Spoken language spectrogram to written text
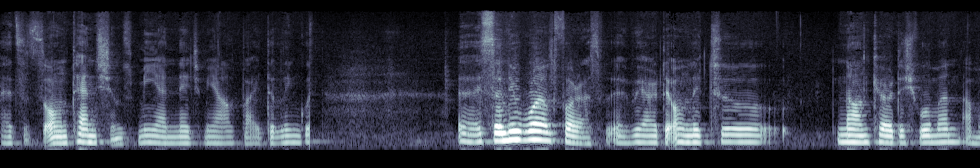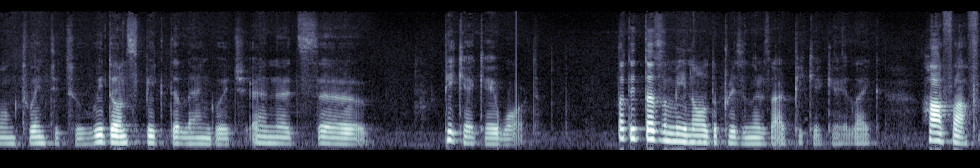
has its own tensions. Me and Necmiye Alpay, the linguist. Uh, it's a new world for us. Uh, we are the only two non-Kurdish women among 22. We don't speak the language, and it's a PKK ward. But it doesn't mean all the prisoners are PKK. Like half half,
